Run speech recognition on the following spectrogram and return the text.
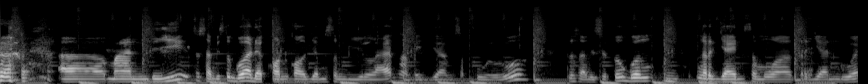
uh, mandi terus habis itu gue ada konkol jam 9 sampai jam 10 terus habis itu gue ngerjain semua kerjaan gue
